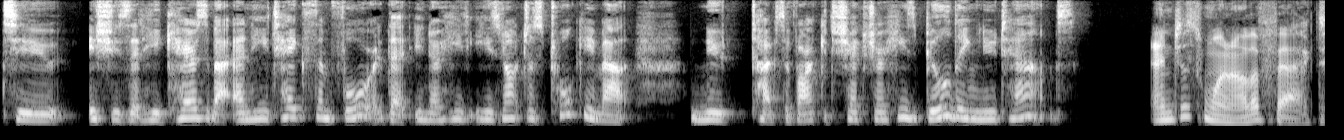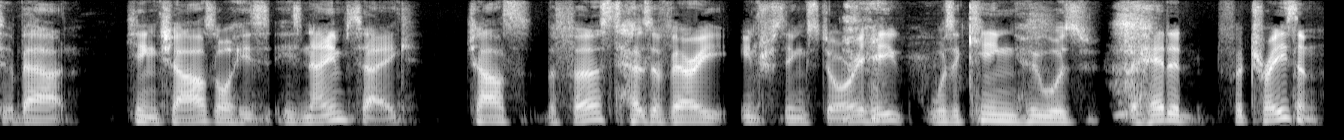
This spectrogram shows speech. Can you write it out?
to issues that he cares about and he takes them forward that you know he, he's not just talking about new types of architecture he's building new towns. And just one other fact about king charles or his his namesake. Charles the first has a very interesting story. He was a king who was beheaded for treason.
